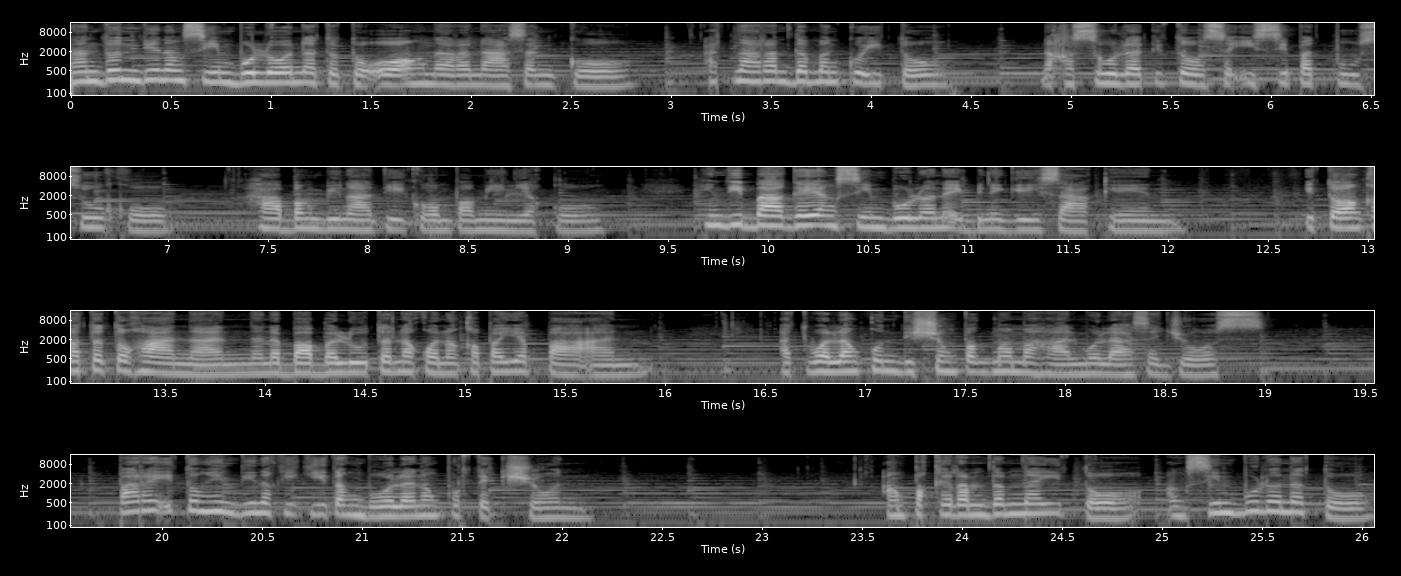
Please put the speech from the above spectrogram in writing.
Nandun din ang simbolo na totoo ang naranasan ko at naramdaman ko ito. Nakasulat ito sa isip at puso ko habang binati ko ang pamilya ko. Hindi bagay ang simbolo na ibinigay sa akin ito ang katotohanan na nababalutan ako ng kapayapaan at walang kondisyong pagmamahal mula sa Diyos. Para itong hindi nakikitang bola ng proteksyon. Ang pakiramdam na ito, ang simbolo na to,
